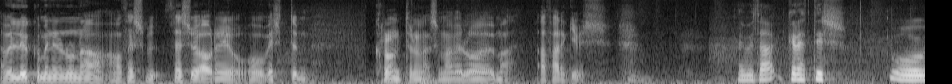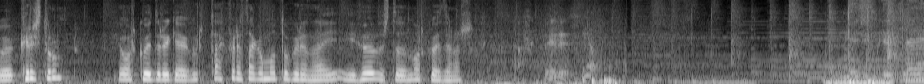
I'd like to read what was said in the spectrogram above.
að við lukum inni núna á þessu, þessu ári og, og virtum krónutöluna sem við loðum að, að fara ekki yfir. Þeim við það Grettir og Kristrún hjá Orkuveitur Reykjavíkur. Takk fyrir að taka mót okkur hérna í, í höfustöðum Orkuveitunar. Takk fyrir. Myrkrið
